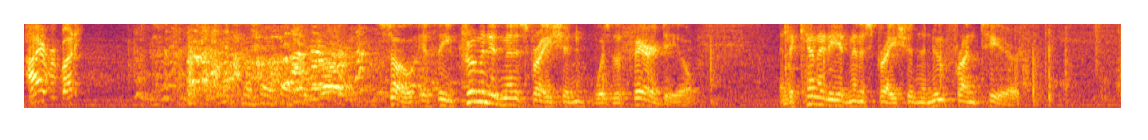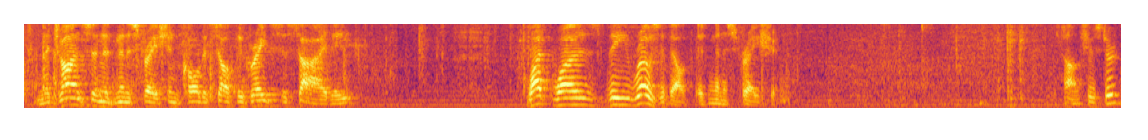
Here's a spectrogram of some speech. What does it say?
Hi, everybody. So, if the Truman administration was the fair deal, and the Kennedy administration the new frontier, and the Johnson administration called itself the Great Society, what was the Roosevelt administration? Tom Schuster?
